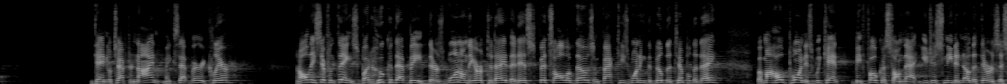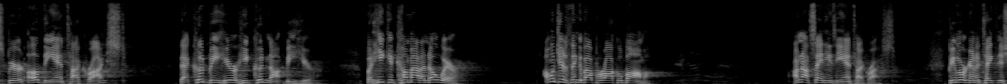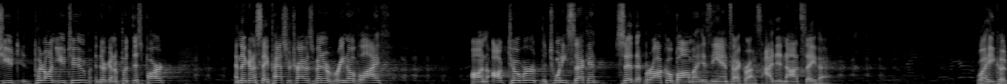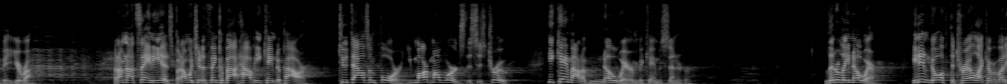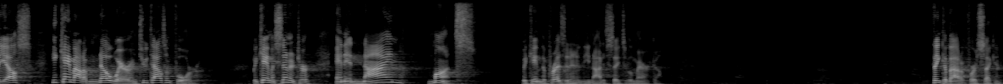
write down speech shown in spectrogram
Daniel chapter 9 makes that very clear. And all these different things, but who could that be? There's one on the earth today that is fits all of those. In fact, he's wanting to build the temple today. But my whole point is we can't be focused on that. You just need to know that there is a spirit of the Antichrist that could be here, he could not be here. But he could come out of nowhere. I want you to think about Barack Obama. I'm not saying he's the Antichrist. People are going to take this, put it on YouTube, and they're going to put this part, and they're going to say, Pastor Travis Bennett of Reno of Life on October the 22nd said that Barack Obama is the Antichrist. I did not say that. Well, he could be. You're right. But I'm not saying he is. But I want you to think about how he came to power. 2004, you mark my words, this is true. He came out of nowhere and became a senator. Literally nowhere. He didn't go up the trail like everybody else. He came out of nowhere in 2004, became a senator, and in nine months, became the President of the United States of America. Think about it for a second.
